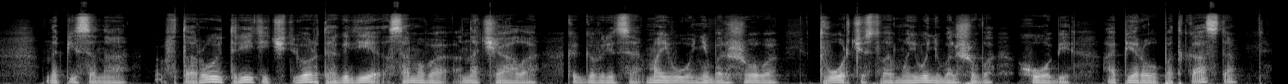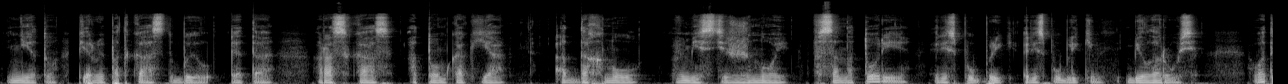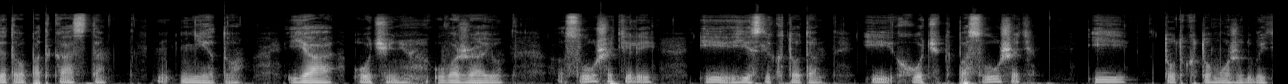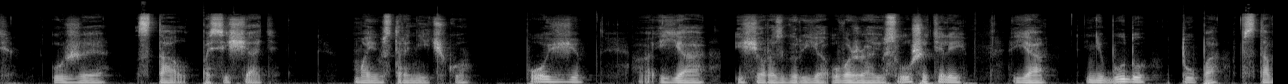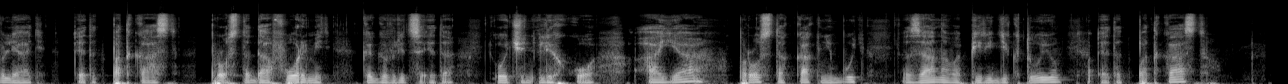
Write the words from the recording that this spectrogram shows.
Написано второй, третий, четвертый, а где с самого начала, как говорится, моего небольшого творчества, моего небольшого хобби. А первого подкаста нету. Первый подкаст был, это рассказ о том, как я отдохнул вместе с женой в санатории Республики, Республики Беларусь. Вот этого подкаста нету. Я очень уважаю слушателей, и если кто-то и хочет послушать, и тот, кто, может быть, уже стал посещать мою страничку позже, я, еще раз говорю, я уважаю слушателей, я не буду тупо вставлять этот подкаст, просто дооформить, как говорится, это очень легко, а я просто как-нибудь заново передиктую этот подкаст.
